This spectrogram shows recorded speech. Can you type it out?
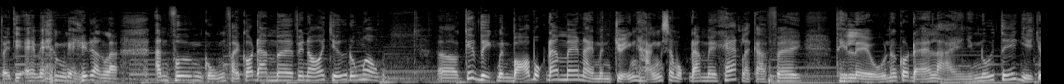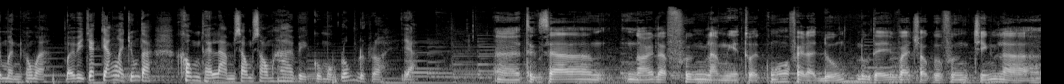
Vậy thì em em nghĩ rằng là anh Phương cũng phải có đam mê với nó chứ đúng không? Ờ, cái việc mình bỏ một đam mê này mình chuyển hẳn sang một đam mê khác là cà phê thì liệu nó có để lại những nuối tiếc gì cho mình không ạ? À? bởi vì chắc chắn là chúng ta không thể làm song song hai việc cùng một lúc được rồi. Dạ. yeah. À, thực ra nói là Phương làm nghệ thuật cũng không phải là đúng. Lúc đấy vai trò của Phương chính là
